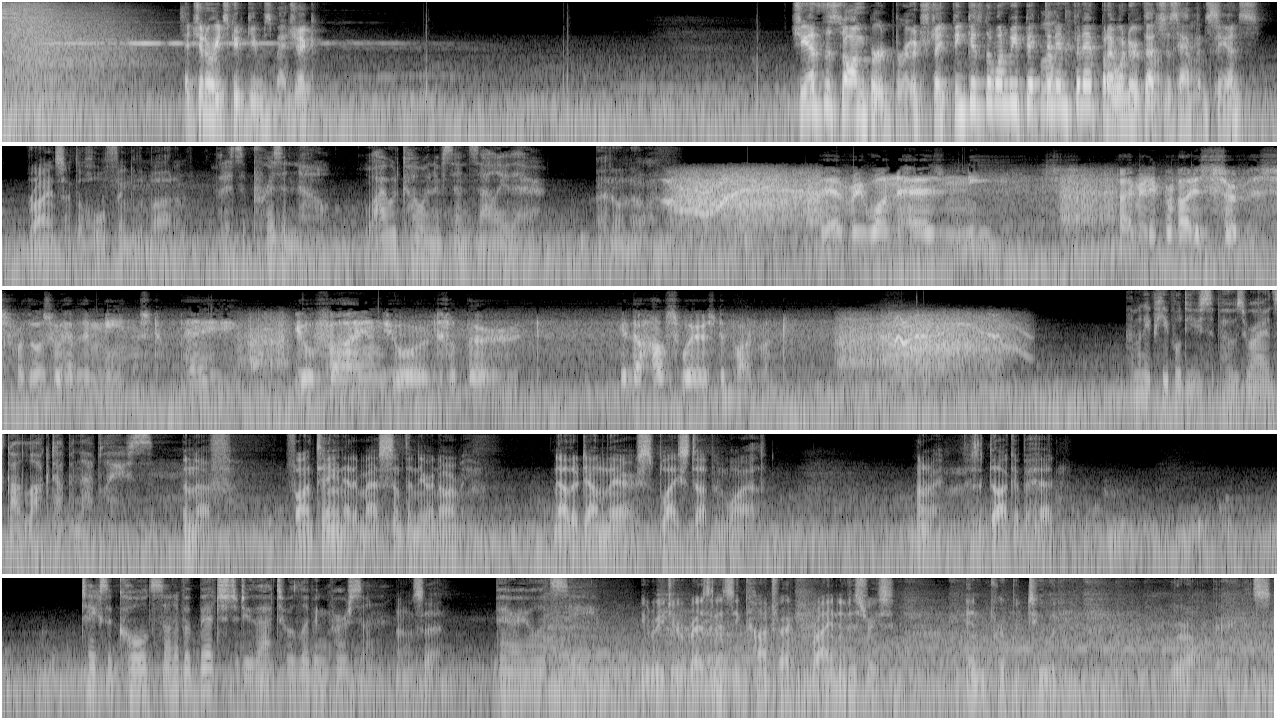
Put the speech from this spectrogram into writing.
It generates good games magic. She has the Songbird brooch, which I think is the one we picked in Infinite, but I wonder if that's just happenstance. Ryan sent the whole thing to the bottom. But it's a prison now. Why would Cohen have sent Sally there? I don't know. Everyone has needs. I merely provide a service for those who have the means to pay. You'll find your little bird in the housewares department. How many people do you suppose Ryan's got locked up in that place? Enough. Fontaine had amassed something near an army. Now they're down there, spliced up and wild. All right, there's a dock up ahead. Takes a cold son of a bitch to do that to a living person. Oh, what's that? Burial at sea. You read your residency contract with Ryan Industries? In perpetuity, we're all buried at sea.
